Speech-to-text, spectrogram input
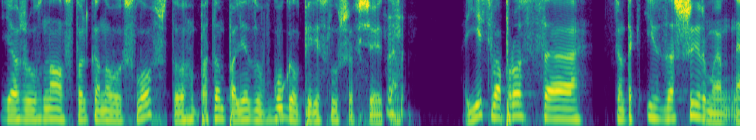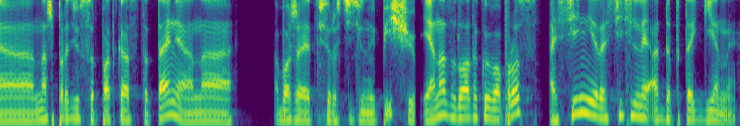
Я уже узнал столько новых слов, что потом полезу в Google, переслушав все это. Есть вопрос, э, скажем так, из-за ширмы. Э, Наш продюсер подкаста Таня, она обожает всю растительную пищу, и она задала такой вопрос. Осенние растительные адаптогены.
